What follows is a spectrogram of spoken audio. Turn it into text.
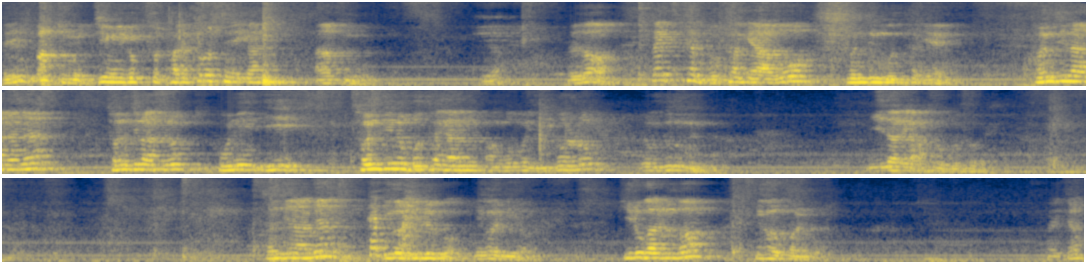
네, 막 주면 지금 이거 풀- 다리 풀었으니까 안 거. 그죠? 그래서 백스텝 못하게 하고 전진 못하게 해. 전진하면은 전진할수록 본인 이 전진을 못하게 하는 방법은 이걸로 여기 누르면 돼. 이 다리가 앞으로 못 서게. 전진하면 이걸 밀고 이걸 밀어. 뒤로 가는 거 이걸 걸고. 그렇죠?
